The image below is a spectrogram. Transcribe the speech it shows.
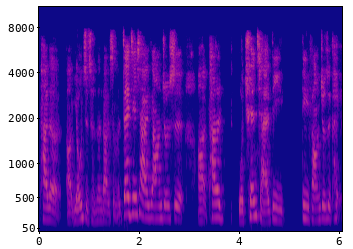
它的呃油脂成分到底什么。再接下来一张就是呃它的我圈起来的地地方就是可以，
